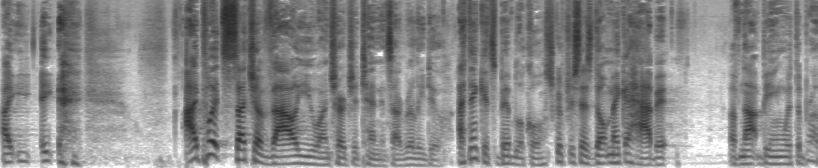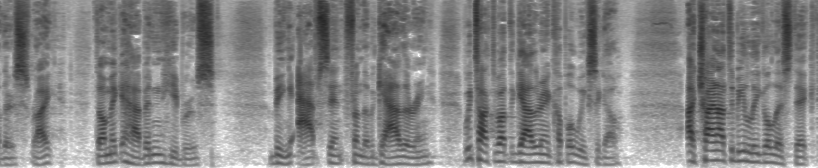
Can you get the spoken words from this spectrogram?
I, I, I put such a value on church attendance, I really do. I think it's biblical. Scripture says, don't make a habit of not being with the brothers, right? Don't make a habit in Hebrews, being absent from the gathering. We talked about the gathering a couple of weeks ago. I try not to be legalistic.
